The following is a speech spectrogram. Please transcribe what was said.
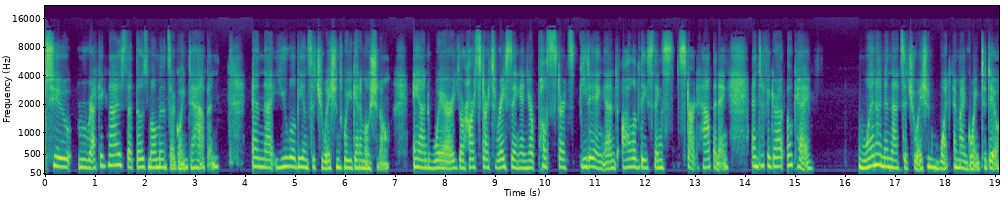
to recognize that those moments are going to happen and that you will be in situations where you get emotional and where your heart starts racing and your pulse starts beating and all of these things start happening. And to figure out, okay, when I'm in that situation, what am I going to do?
